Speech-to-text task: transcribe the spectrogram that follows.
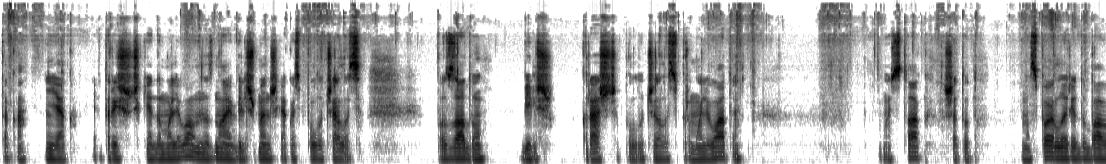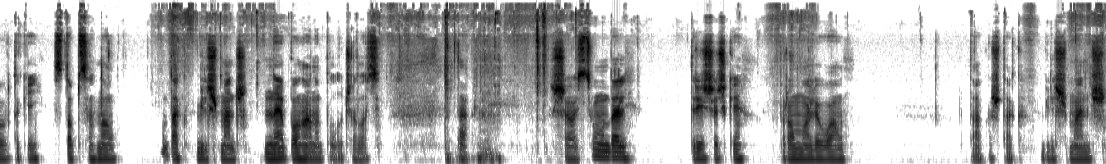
така ніяка. Я трішечки домалював, не знаю, більш-менш якось вийшло. Позаду більш краще вийшло промалювати. Ось так. Ще тут на спойлері додав такий стоп-сигнал. Ну так, більш-менш непогано вийшло. Так, ще ось цю модель трішечки промалював. Також так, більш-менш.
